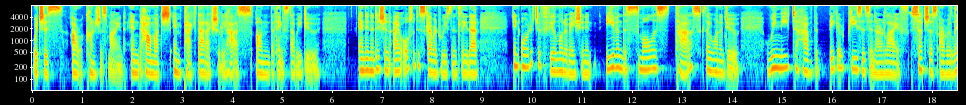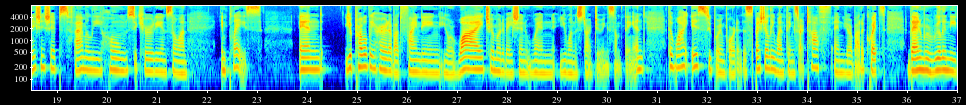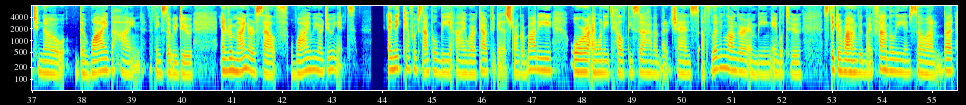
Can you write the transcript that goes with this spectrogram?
which is our conscious mind, and how much impact that actually has on the things that we do. And in addition, I've also discovered recently that in order to feel motivation in even the smallest tasks we want to do, we need to have the bigger pieces in our life, such as our relationships, family, home, security, and so on, in place. And you probably heard about finding your why to your motivation when you want to start doing something. And the why is super important, especially when things are tough and you're about to quit. Then we really need to know the why behind the things that we do and remind ourselves why we are doing it. And it can, for example, be I work out to get a stronger body, or I want to eat healthy so I have a better chance of living longer and being able to stick around with my family and so on. But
